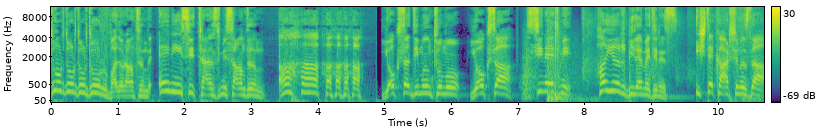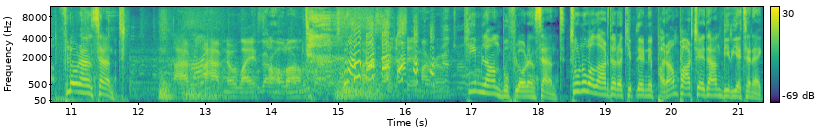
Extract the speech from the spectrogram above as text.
Dur dur dur dur Valorant'ın en iyisi Tenz mi sandın? Aha ha ha ha. Yoksa 2 mu? Yoksa Sined mi? Hayır bilemediniz. İşte karşınızda Florencent. I have, I have no life. I'm a bum. I just, I just sit in my room. Kim lan bu Florencent? Turnuvalarda rakiplerini paramparça eden bir yetenek.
